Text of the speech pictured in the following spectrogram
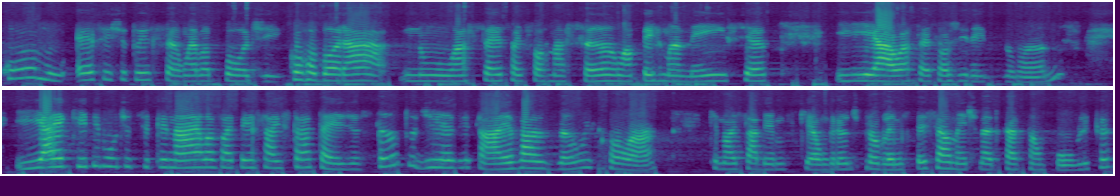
como essa instituição ela pode corroborar no acesso à informação, à permanência e ao acesso aos direitos humanos. E a equipe multidisciplinar ela vai pensar estratégias tanto de evitar a evasão escolar, que nós sabemos que é um grande problema, especialmente na educação pública.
